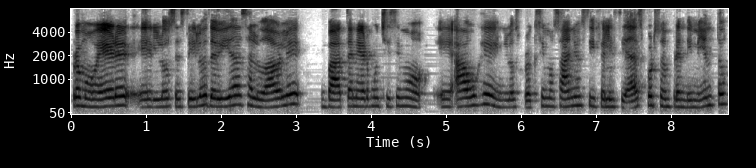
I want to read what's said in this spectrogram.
promover eh, los estilos de vida saludable va a tener muchísimo eh, auge en los próximos años y felicidades por su emprendimiento.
